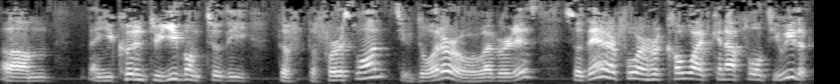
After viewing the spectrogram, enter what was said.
um, and you couldn't do yibum to the, the, the first one, it's your daughter or whoever it is, so therefore her co-wife cannot fall to you either.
